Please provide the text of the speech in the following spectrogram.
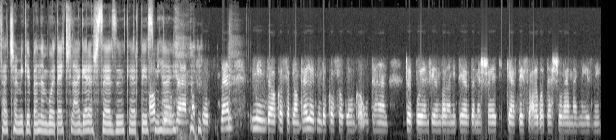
Tehát semmiképpen nem volt egy slágeres szerző, Kertész abszolút Mihály. nem, abszolút nem. Mind a Casablanca előtt, mind a Casablanca után több olyan film van, amit érdemes egy kertész válogatás során megnézni.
